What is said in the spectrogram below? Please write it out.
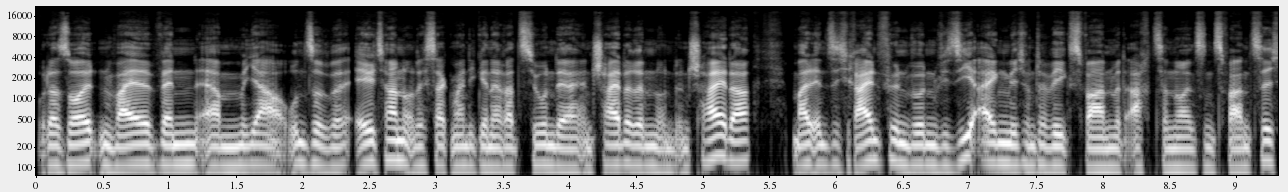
oder sollten, weil wenn ähm, ja unsere Eltern oder ich sag mal die Generation der Entscheiderinnen und Entscheider mal in sich reinführen würden, wie sie eigentlich unterwegs waren mit 18, 19, 20,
